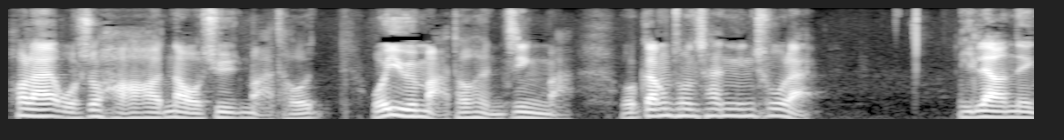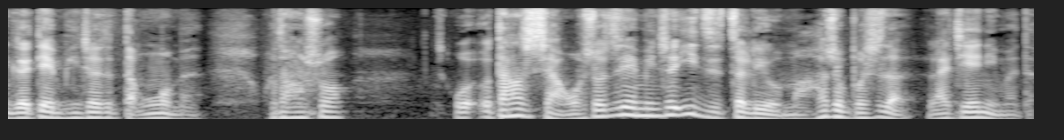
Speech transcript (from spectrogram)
后来我说：“好好好，那我去码头。”我以为码头很近嘛，我刚从餐厅出来，一辆那个电瓶车在等我们。我当时说，我我当时想，我说这电瓶车一直这里有吗？他说不是的，来接你们的。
